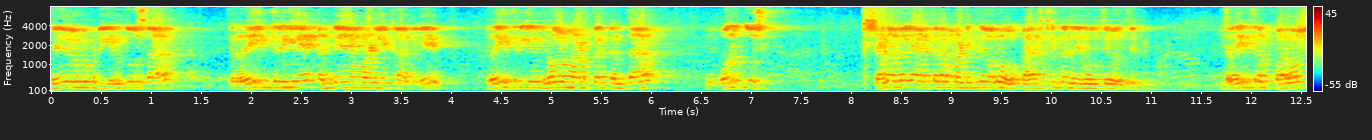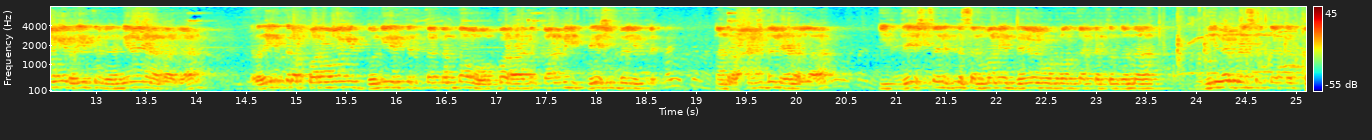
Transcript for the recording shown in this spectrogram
ದೇವೇಗೌಡರು ಎಂದೂ ಸಹ ರೈತರಿಗೆ ಅನ್ಯಾಯ ಮಾಡ್ಲಿಕ್ಕಾಗ್ಲಿ, ರೈತರಿಗೆ ದ್ರೋಹ ಮಾಡ್ತಕ್ಕಂತ ಒಂದು ಕ್ಷಣದಲ್ಲಿ ಆತರ ಮಾಡಿದ್ರೆ ಅವರು ರಾಜಕೀಯದ ನಿವೃತ್ತಿ ಹೊಂದಿದ್ರು ರೈತರ ಪರವಾಗಿ ರೈತರಿಗೆ ಅನ್ಯಾಯ ಆದಾಗ, ರೈತರ ಪರವಾಗಿ ಧ್ವನಿ ಎತ್ತಿರ್ತಕ್ಕಂತ ಒಬ್ಬ ರಾಜಕಾರಣಿ ದೇಶದಲ್ಲಿದ್ದೆ ನಾನು ರಾಜ್ಯದಲ್ಲಿ ಹೇಳಲ್ಲ ಈ ದೇಶದಲ್ಲಿದ್ರೆ ಸನ್ಮಾನ್ಯ ದೇವೇಗೌಡರು ಅಂತಕ್ಕಂಥದ್ದನ್ನ ನೀವೇ ಬೆಳೆಸಿರ್ತಕ್ಕಂಥ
